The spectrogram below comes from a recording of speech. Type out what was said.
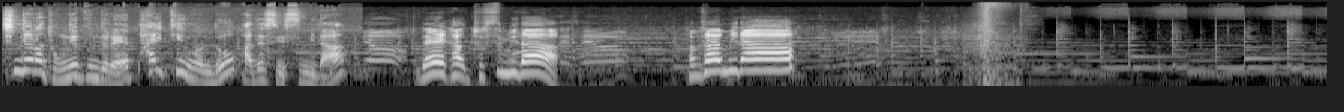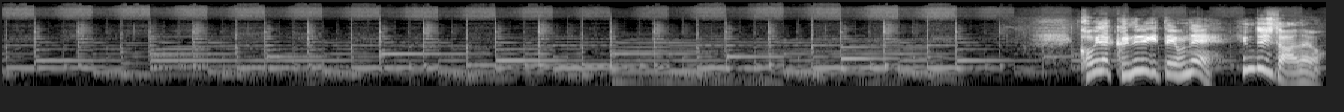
친절한 동네 분들의 파이팅 응원도 받을 수 있습니다. 네, 가, 좋습니다. 감사합니다. 거의 다 그늘이기 때문에 힘들지도 않아요.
